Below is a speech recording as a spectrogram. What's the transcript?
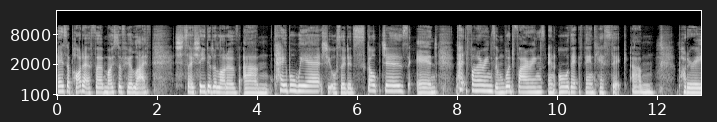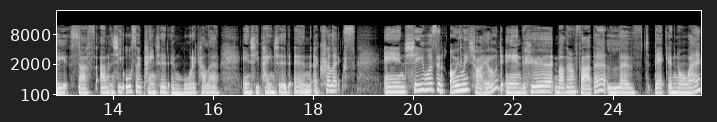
as a potter for most of her life. So she did a lot of um, tableware. She also did sculptures and pit firings and wood firings and all that fantastic um, pottery stuff. Um, and she also painted in watercolor and she painted in acrylics. And she was an only child, and her mother and father lived back in Norway.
